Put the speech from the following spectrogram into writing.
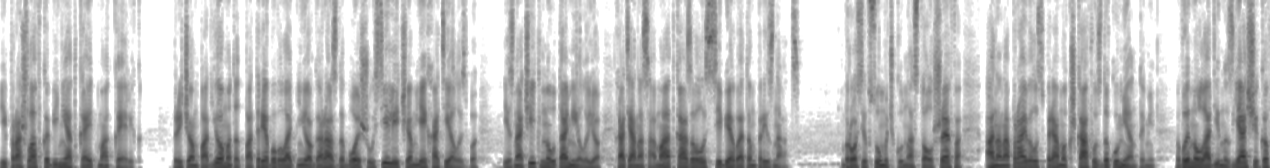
и прошла в кабинет Кейт МакКеррик. Причем подъем этот потребовал от нее гораздо больше усилий, чем ей хотелось бы, и значительно утомил ее, хотя она сама отказывалась себе в этом признаться. Бросив сумочку на стол шефа, она направилась прямо к шкафу с документами, вынула один из ящиков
